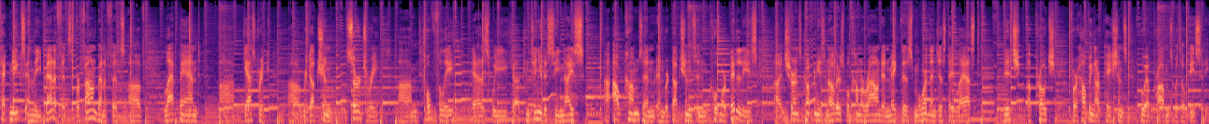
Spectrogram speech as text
techniques and the benefits, the profound benefits of lap band uh, gastric uh, reduction surgery. Um, hopefully, as we uh, continue to see nice uh, outcomes and, and, reductions in comorbidities, uh, insurance companies and others will come around and make this more than just a last ditch approach for helping our patients who have problems with obesity.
